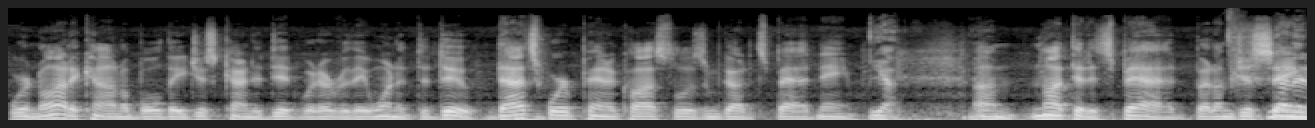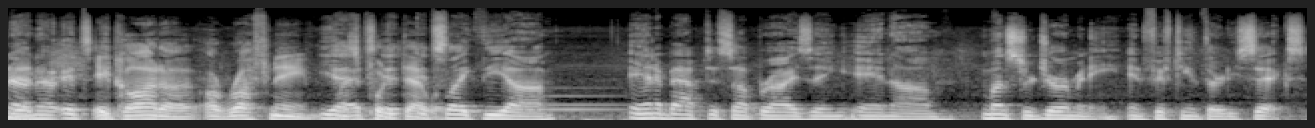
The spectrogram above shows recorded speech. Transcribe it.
were not accountable. They just kind of did whatever they wanted to do. That's Mm-hmm. where Pentecostalism got its bad name. Yeah. Um, not that it's bad, but I'm just saying no, no, that no, it's- it it- got a, a rough name. Yeah, Let's it's, put it that it's way. It's like the uh, Anabaptist uprising in um, Munster, Germany in 1536.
